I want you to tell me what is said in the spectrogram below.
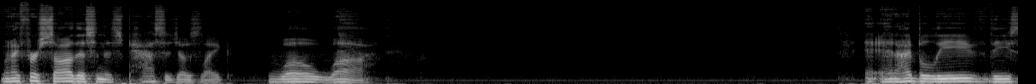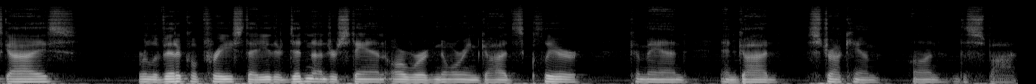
When I first saw this in this passage, I was like, whoa, wah. And I believe these guys were Levitical priests that either didn't understand or were ignoring God's clear command, and God struck him on the spot.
